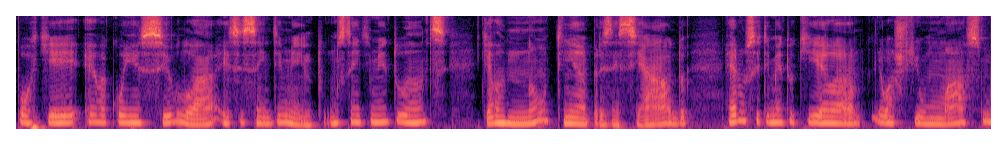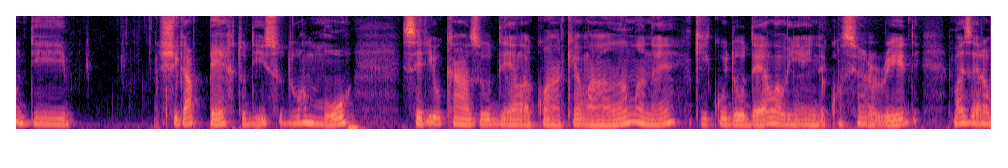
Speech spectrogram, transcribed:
porque ela conheceu lá esse sentimento, um sentimento antes que ela não tinha presenciado, era um sentimento que ela, eu acho que o máximo de chegar perto disso, do amor, seria o caso dela com aquela ama, né, que cuidou dela ali ainda com a senhora Reed, mas era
